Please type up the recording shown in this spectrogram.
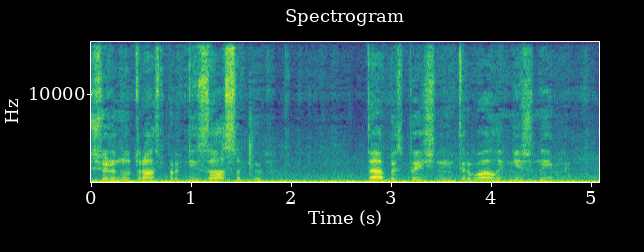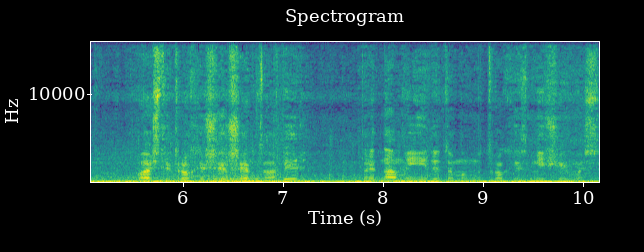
ширину транспортних засобів та безпечні інтервали між ними. Бачите, трохи ширший автомобіль перед нами їде, тому ми трохи зміщуємось,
